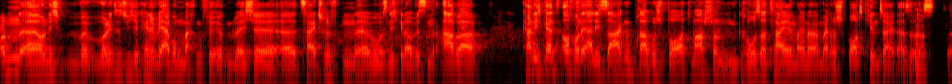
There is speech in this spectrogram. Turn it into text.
Schon, äh, und ich wollte jetzt natürlich hier keine Werbung machen für irgendwelche äh, Zeitschriften, äh, wo wir es nicht genau wissen, aber kann ich ganz offen und ehrlich sagen, Bravo Sport war schon ein großer Teil meiner, meiner Sportkindheit. Also ja. das äh,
